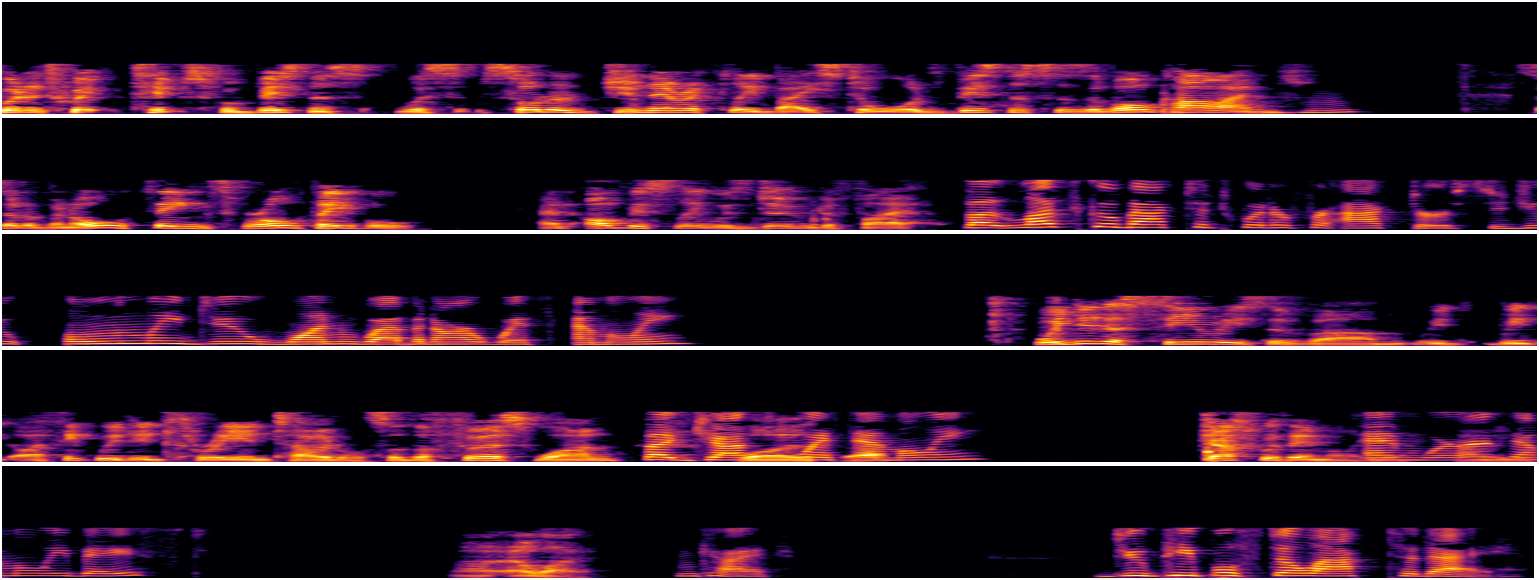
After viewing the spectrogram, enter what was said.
Twitter twi- tips for business was sort of generically based towards businesses of all kinds Mhm. sort of an all things for all people, and obviously was doomed to fail. But let's go back to Twitter for actors. Did you only do one webinar with Emily? We did a series of um, we we I think we did three in total. So the first one But just Was, with uh, Emily? just with Emily. And yeah, where is only- Emily based? Uh, LA. Okay. Do people still act today?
